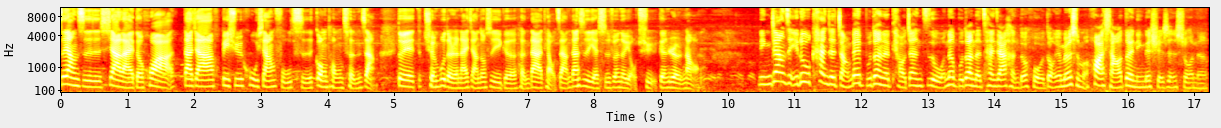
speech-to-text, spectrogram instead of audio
这样子下来的话，大家必须互相扶持，共同成长。对全部的人来讲，都是一个很大的挑战，但是也十分的有趣跟热闹。您这样子一路看着长辈不断的挑战自我，那不断的参加很多活动，有没有什么话想要对您的学生说呢？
